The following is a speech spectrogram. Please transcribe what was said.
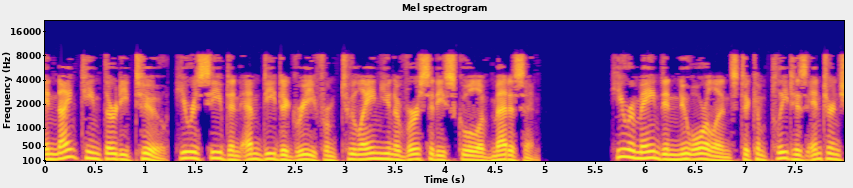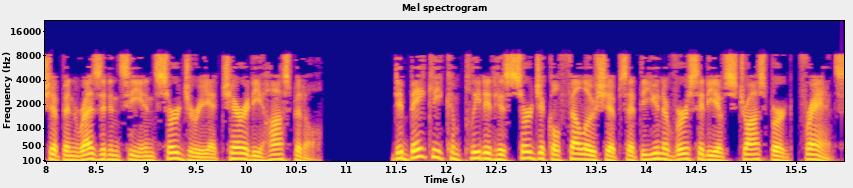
In 1932, he received an M.D. degree from Tulane University School of Medicine. He remained in New Orleans to complete his internship and residency in surgery at Charity Hospital. DeBakey completed his surgical fellowships at the University of Strasbourg, France,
